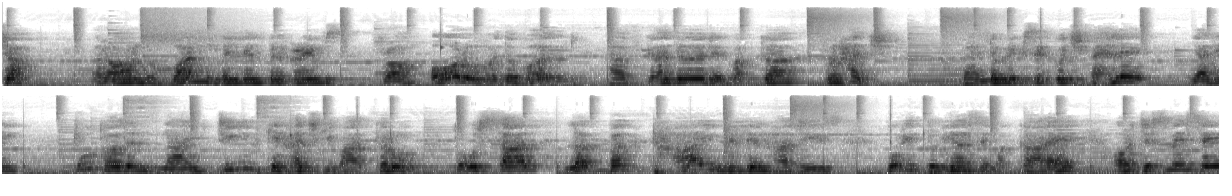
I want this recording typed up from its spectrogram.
जब around one million pilgrims from all over the world have gathered in Makkah for Hajj. Pandemic से कुछ पहले, यानी 2019 के हज की बात करूँ तो उस साल लगभग ढाई मिलियन हाजीज पूरी दुनिया से मक्का आए, और जिसमें से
